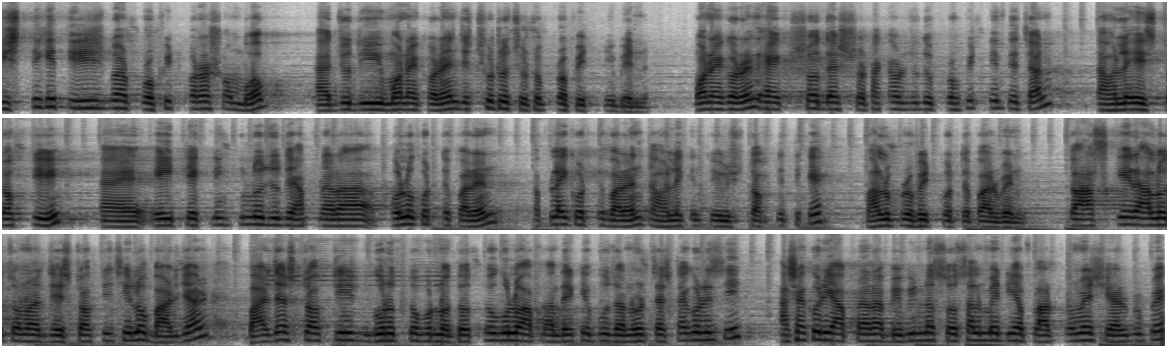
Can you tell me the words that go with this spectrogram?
বিশ থেকে তিরিশ বার প্রফিট করা সম্ভব। যদি মনে করেন যে ছোট ছোট প্রফিট নেবেন, মনে করেন একশো, দেড়শো টাকার যদি প্রফিট নিতে চান, তাহলে এই স্টকটি এই টেকনিকগুলো যদি আপনারা ফলো করতে পারেন অ্যাপ্লাই করতে পারেন, তাহলে কিন্তু এই স্টকটি থেকে ভালো প্রফিট করতে পারবেন। তো আজকের আলোচনার যে স্টকটি ছিল বার্জার বার্জার স্টকটির গুরুত্বপূর্ণ তথ্যগুলো আপনাদেরকে বোঝানোর চেষ্টা করেছি। আশা করি আপনারা বিভিন্ন সোশ্যাল মিডিয়া প্ল্যাটফর্মে শেয়ার গ্রুপে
